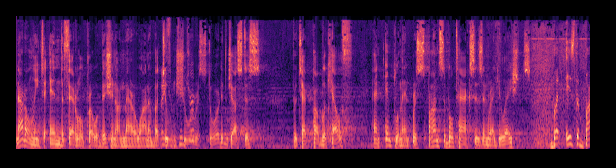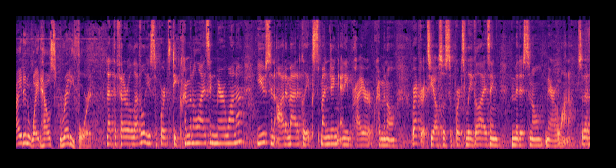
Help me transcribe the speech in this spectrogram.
Not only to end the federal prohibition on marijuana, but to ensure ketchup? restorative justice, protect public health, and implement responsible taxes and regulations. But is the Biden White House ready for it? At the federal level, he supports decriminalizing marijuana use and automatically expunging any prior criminal records. He also supports legalizing medicinal marijuana. So that's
